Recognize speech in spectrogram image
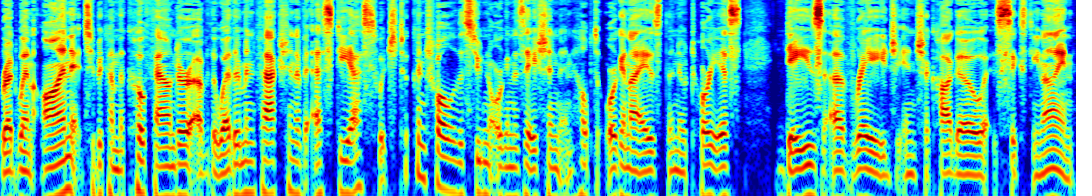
Rudd went on to become the co-founder of the Weatherman faction of SDS, which took control of the student organization and helped organize the notorious Days of Rage in Chicago 69.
